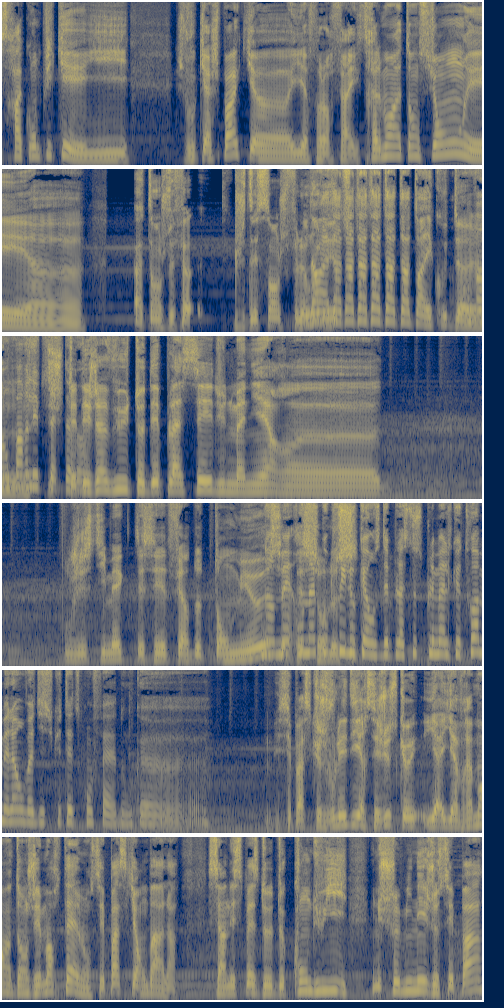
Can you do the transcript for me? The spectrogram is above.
sera compliqué. Il- je vous cache pas qu'il va falloir faire extrêmement attention et. euh, Attends, je vais faire. Je descends, je fais le Non, relais. attends, attends, attends, attends, attends, écoute. On va en euh, parler je- peut-être Je t'ai déjà vu te déplacer d'une manière euh, où j'estimais que t'essayais de faire de ton mieux. Non, mais on a le compris, Lucas, on se déplace tous plus mal que toi, mais là, on va discuter de ce qu'on fait. Donc, euh, Mais c'est pas ce que je voulais dire. C'est juste qu'il y a, il y a vraiment un danger mortel. On sait pas ce qu'il y a en bas là. C'est un espèce de, de conduit, une cheminée, je sais pas.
